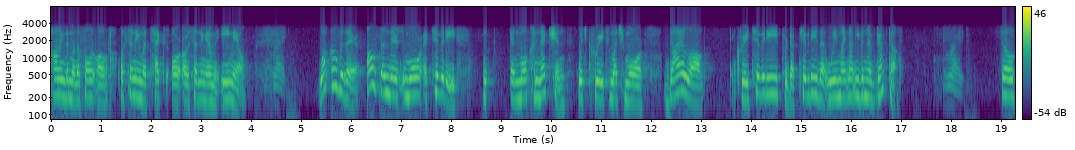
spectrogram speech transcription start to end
calling them on the phone or, or sending them a text or, or sending them an email. Right. Walk over there. All of a sudden, there's more activity and more connection, which creates much more dialogue, creativity, productivity that we might not even have dreamt of. Right. So,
